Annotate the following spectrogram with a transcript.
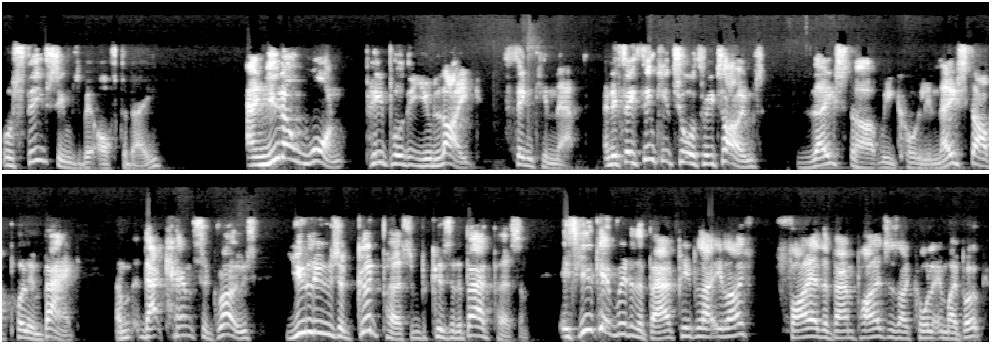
well steve seems a bit off today. And you don't want people that you like thinking that and if they think it two or three times, they start recoiling, they start pulling back, and that cancer grows. You lose a good person because of the bad person. If you get rid of the bad people out of your life, fire the vampires, as I call it in my book,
